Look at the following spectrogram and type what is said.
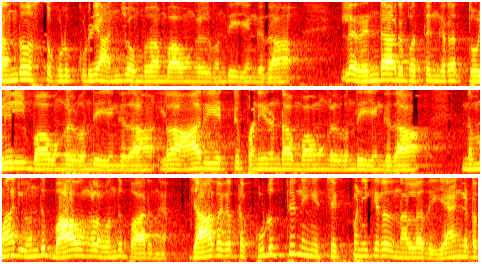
சந்தோஷத்தை கொடுக்கக்கூடிய அஞ்சு ஒன்பதாம் பாவங்கள் வந்து இயங்குதா? இல்லை ரெண்டாறு பத்துங்கிற தொழில் பாவங்கள் வந்து இயங்குதா? இல்லை ஆறு எட்டு பன்னிரெண்டாம் பாவங்கள் வந்து இயங்குதா? இந்த மாதிரி வந்து பாவங்களை வந்து பாருங்கள் ஜாதகத்தை கொடுத்து நீங்கள் செக் பண்ணிக்கிறது நல்லது. என்கிட்ட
